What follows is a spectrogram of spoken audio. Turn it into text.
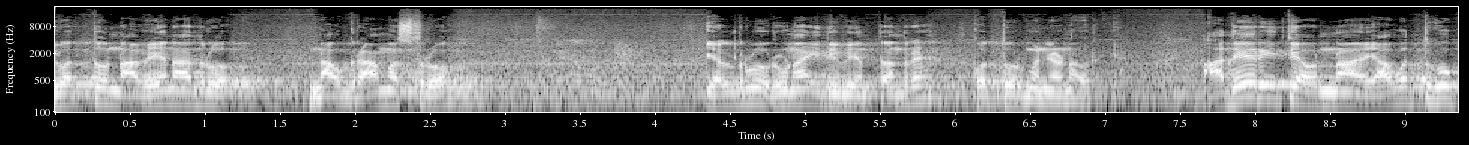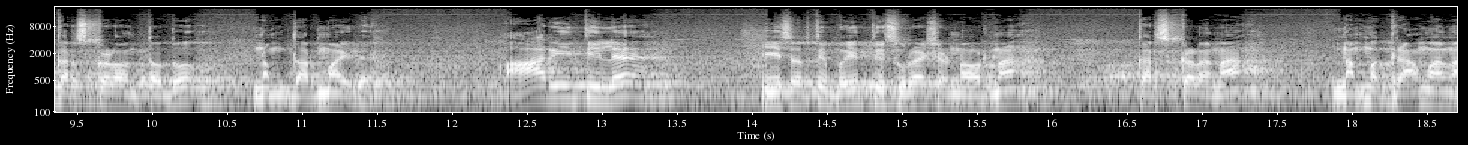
ಇವತ್ತು ನಾವೇನಾದರೂ ನಾವು ಗ್ರಾಮಸ್ಥರು ಎಲ್ಲರೂ ಋಣ ಇದ್ದೀವಿ ಅಂತಂದರೆ ಕೊತ್ತೂರು ಮಂಜಣ್ಣವ್ರಿಗೆ ಅದೇ ರೀತಿ ಅವ್ರನ್ನ ಯಾವತ್ತಿಗೂ ಕರೆಸ್ಕೊಳ್ಳೋ ಅಂಥದ್ದು ನಮ್ಮ ಧರ್ಮ ಇದೆ. ಆ ರೀತಿಲೇ ಈ ಸರ್ತಿ ಬೈತಿ ಸುರೇಶ್ ಅಣ್ಣವ್ರನ್ನ ಕರೆಸ್ಕೊಳ್ಳೋಣ, ನಮ್ಮ ಗ್ರಾಮನ,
